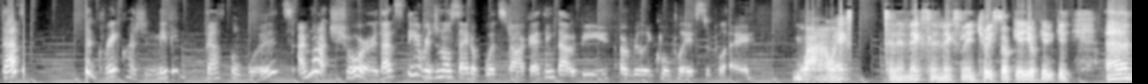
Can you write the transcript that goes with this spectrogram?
that's a great question maybe bethel woods i'm not sure that's the original site of woodstock i think that would be a really cool place to play Wow, excellent, excellent, excellent choice. Okay, okay, okay. And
